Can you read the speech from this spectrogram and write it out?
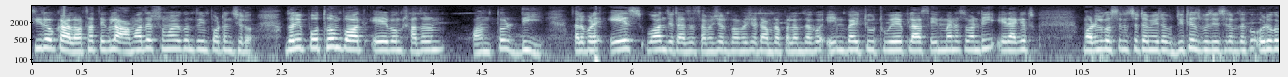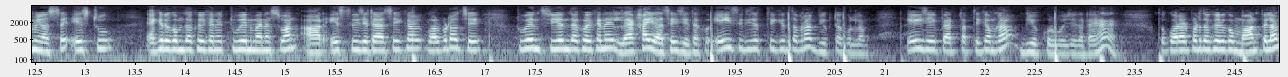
চিরকাল, অর্থাৎ এগুলো আমাদের সময় কিন্তু ইম্পর্টেন্ট ছিল। যদি প্রথম পদ এ এবং সাধারণ অন্তর ডি তারপরে এস ওয়ান যেটা আছে সামেশন ফর্মে সেটা আমরা পেলাম, দেখো n by two two a plus n minus one d এর আগের মডেল কোশ্চেন সেটা আমি এটা ডিটেলস বুঝিয়েছিলাম, দেখো ওইরকমই আসছে এস টু একই রকম, দেখো এখানে টু এন মাইনাস ওয়ান আর এস থ্রি যেটা আছে, এখানে গল্পটা হচ্ছে টু এন থ্রি এন দেখো এখানে লেখাই আছে যে দেখো, এই সিরিজের থেকে কিন্তু আমরা বিয়োগটা করলাম, এই যে প্যাডটার থেকে আমরা বিয়োগ করব এই জায়গাটায় হ্যাঁ? তো করার পর দেখো এরকম মান পেলাম,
